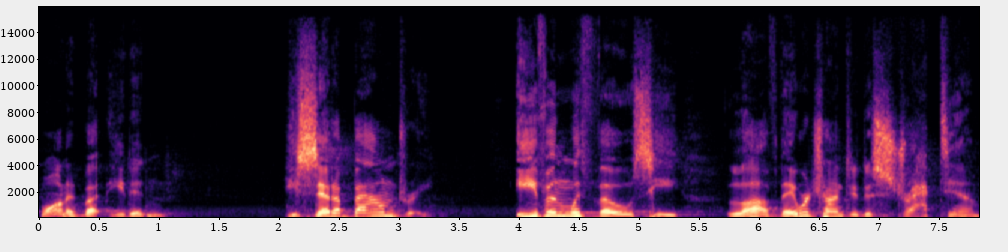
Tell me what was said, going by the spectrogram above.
wanted, but he didn't. He set a boundary, even with those he loved. They were trying to distract him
